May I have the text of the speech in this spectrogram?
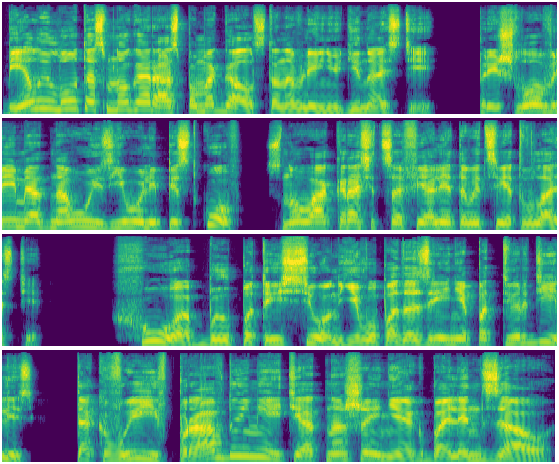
Белый лотос много раз помогал становлению династии. Пришло время одного из его лепестков снова окрасится фиолетовый цвет власти. Хуа был потрясен, его подозрения подтвердились. Так вы и вправду имеете отношение к Байленцао?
